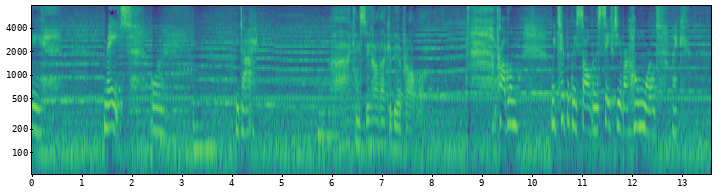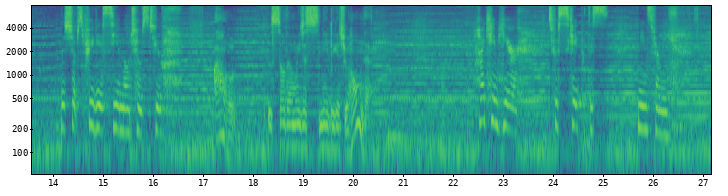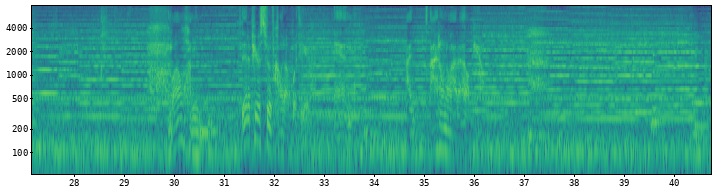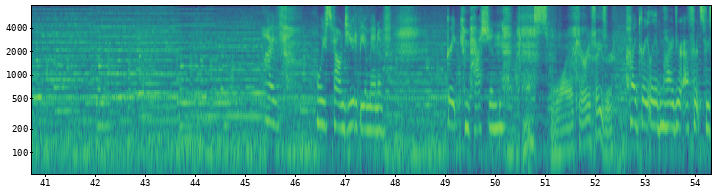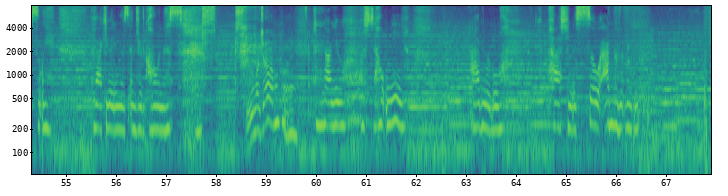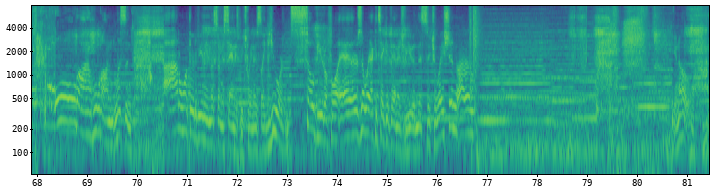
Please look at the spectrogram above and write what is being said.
We mate or we die. I can see how that could be a problem. A problem we typically solve in the safety of our home world, like this ship's previous CMO chose to. Oh, so then we just need to get you home then. I came here to escape what this means for me. I mean, it appears to have caught up with you, and I I don't know how to help you. I've always found you to be a man of great compassion. That's why I carry a phaser. I greatly admired your efforts recently evacuating those injured colonists. Do my job. And now you wish to help me. Admirable. Passion is so admirable. Hold on, hold on. Listen, I don't want there to be any misunderstandings between us. Like, you are so beautiful. Eh, there's no way I could take advantage of you in this situation. You know, on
